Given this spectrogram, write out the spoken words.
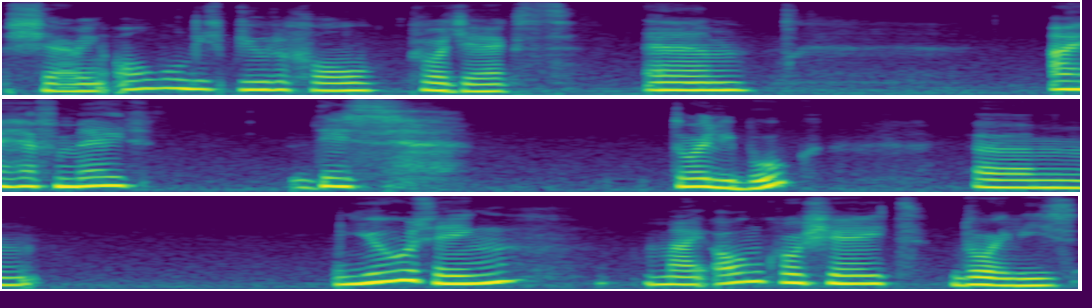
sharing all these beautiful projects. Um, I have made this doily book um, using my own crocheted doilies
